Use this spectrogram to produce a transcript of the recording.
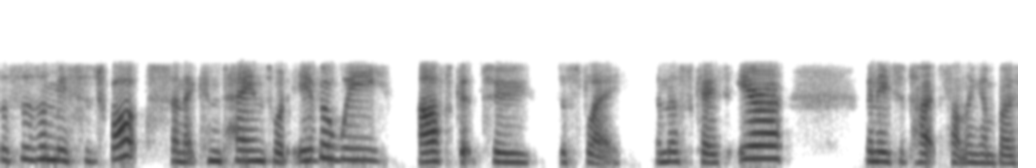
This is a message box and it contains whatever we ask it to display. In this case, error, we need to type something in both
